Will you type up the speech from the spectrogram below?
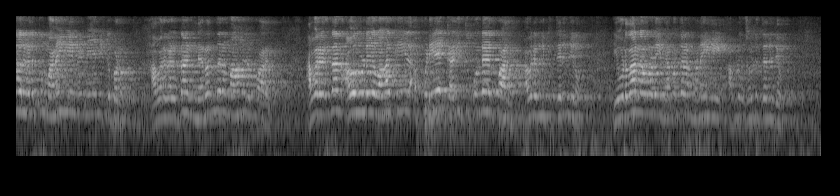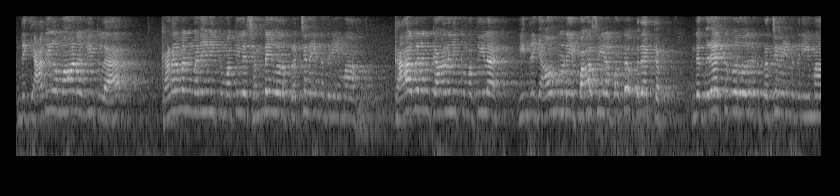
அவர்களுக்கு மனைவி என்று நியமிக்கப்படும். அவர்கள் தான் நிரந்தரமாக இருப்பார்கள். அவர்கள் தான் அவர்களுடைய வாழ்க்கையில் அப்படியே கழித்து கொண்டே இருப்பார்கள். அவர்களுக்கு தெரிஞ்சிடும் இவர் தான் அவருடைய நிரந்தர மனைவி அப்படின்னு சொல்லிட்டு தெரிஞ்சிடும் இன்றைக்கு அதிகமான வீட்டில் கணவன் மனைவிக்கு மத்தியில் சண்டை வர பிரச்சனை என்ன தெரியுமா? காதலன் காதலிக்கு மத்தியில் இன்றைக்கு அவங்களுடைய பாசையில பார்த்தா பிரேக்கப் இந்த பிரேக்கப் வருவதற்கு பிரச்சனை என்ன தெரியுமா?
